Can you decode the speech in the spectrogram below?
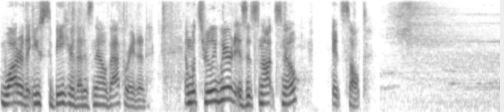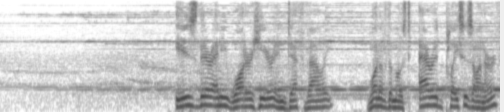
water that used to be here that is now evaporated. And what's really weird is it's not snow, it's salt. Is there any water here in Death Valley? One of the most arid places on Earth?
